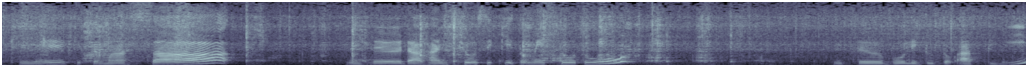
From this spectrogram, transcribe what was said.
Okey, kita masak. Bila dah hancur sikit tomato tu, kita boleh tutup api.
